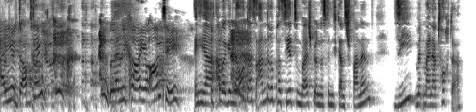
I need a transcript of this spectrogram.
Are you adopting? Let me call your auntie. Ja, aber genau das andere passiert zum Beispiel, und das finde ich ganz spannend, sie mit meiner Tochter.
